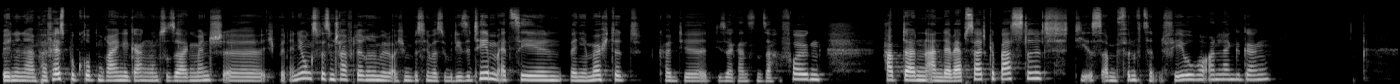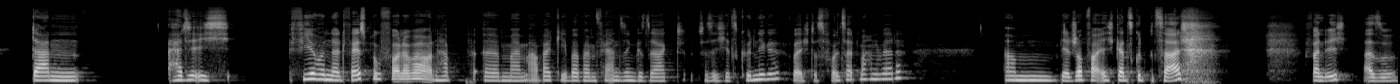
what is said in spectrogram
Bin in ein paar Facebook-Gruppen reingegangen, um zu sagen, Mensch, äh, ich bin Ernährungswissenschaftlerin, will euch ein bisschen was über diese Themen erzählen. Wenn ihr möchtet, könnt ihr dieser ganzen Sache folgen. Hab dann an der Website gebastelt. Die ist am 15. Februar online gegangen. Dann hatte ich 400 Facebook-Follower und habe äh, meinem Arbeitgeber beim Fernsehen gesagt, dass ich jetzt kündige, weil ich das Vollzeit machen werde. Ähm, der Job war eigentlich ganz gut bezahlt, fand ich. Also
